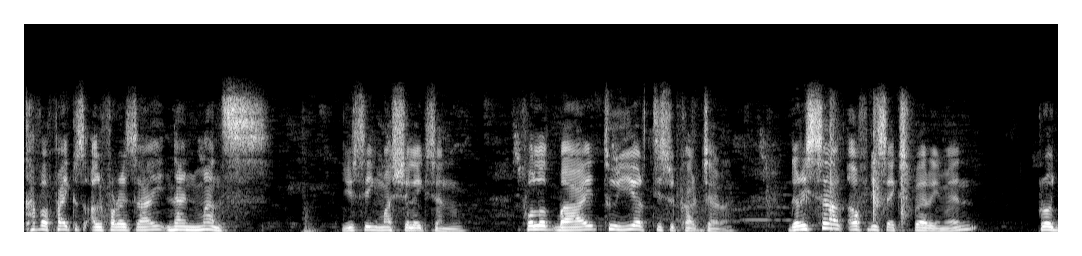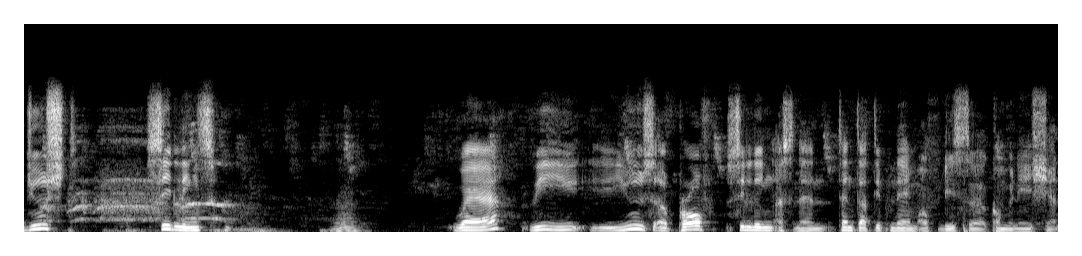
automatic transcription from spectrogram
Kappaphycus alvarezii nine months using mass selection, followed by two-year tissue culture. The result of this experiment produced seedlings where we use a prof seedling as the tentative name of this uh, combination.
